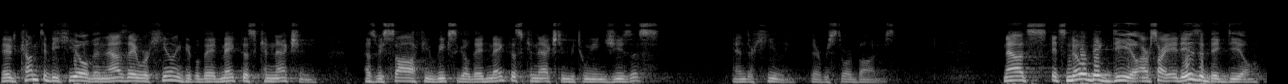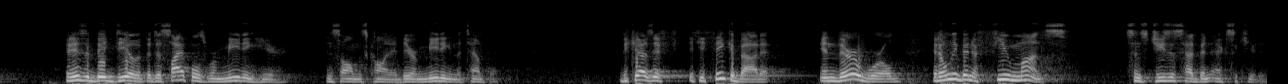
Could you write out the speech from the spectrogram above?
They would come to be healed, and as they were healing people, they'd make this connection as we saw a few weeks ago, they'd make this connection between Jesus and their healing, their restored bodies. Now, it's, it's no big deal, or sorry, it is a big deal. It is a big deal that the disciples were meeting here in Solomon's colonnade. They were meeting in the temple. Because if, if you think about it, in their world, it had only been a few months since Jesus had been executed.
